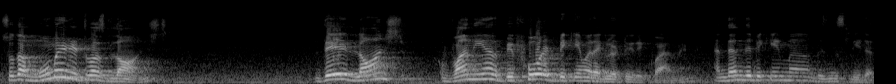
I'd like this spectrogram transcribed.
So, the moment it was launched they launched one year before it became a regulatory requirement and then they became a business leader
